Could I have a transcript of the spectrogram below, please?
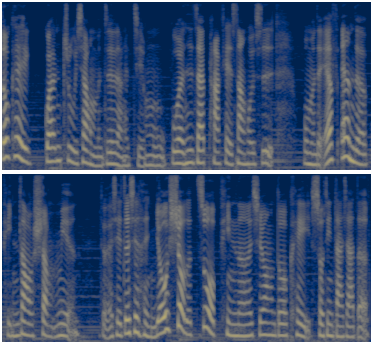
都可以关注一下我们这两个节目，不管是在 Pocket 上或是我们的 FM 的频道上面。对，而且这些很优秀的作品呢，希望都可以收进大家的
